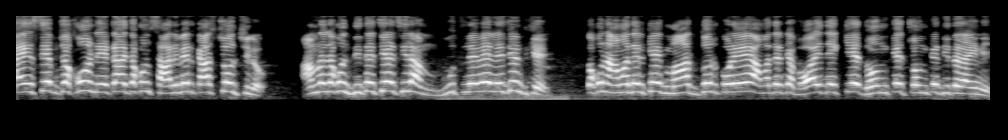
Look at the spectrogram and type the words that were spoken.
আইএসএফ যখন, এটা যখন সার্ভের কাজ চলছিল, আমরা যখন দিতে চেয়েছিলাম বুথ লেভেল এজেন্টকে তখন আমাদেরকে মারধর করে আমাদেরকে ভয় দেখিয়ে ধমকে চমকে দিতে দেয়নি।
